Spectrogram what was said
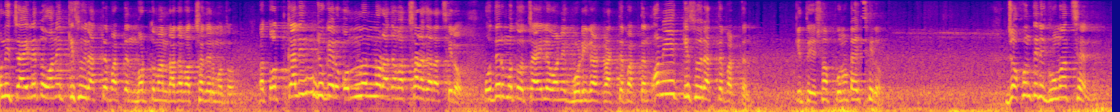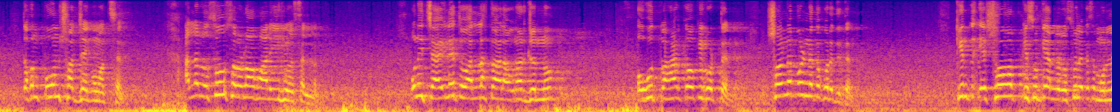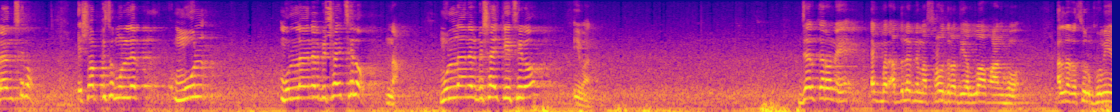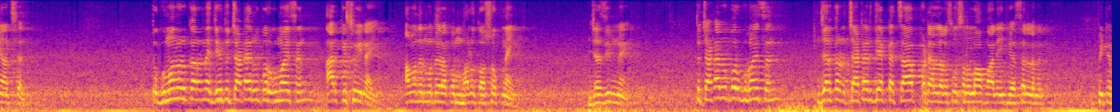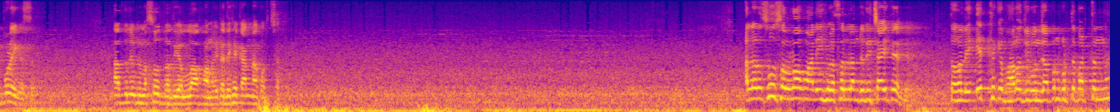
উনি চাইলে তো অনেক কিছুই রাখতে পারতেন বর্তমান রাজা বাচ্চাদের মতো। বা তৎকালীন যুগের অন্যান্য রাজা বাচ্চারা যারা ছিল, ওদের মতো চাইলে অনেক বডিগার্ড রাখতে পারতেন, অনেক কিছুই রাখতে পারতেন। কিন্তু এসব কোনোটাই ছিল। যখন তিনি ঘুমাচ্ছেন, তখন কোন সজ্জায় ঘুমাচ্ছেন? আল্লাহ রসুল সাল্লাহ আলী ওসাল্লাম উনি চাইলে তো আল্লাহ তাআলা ওনার জন্য অহুদ পাহাড়কেও কি করতেন? স্বর্ণ পরিণত করে দিতেন। কিন্তু এসব কিছু কি আল্লাহ রসুলের কাছে মূল্যায়ন ছিল? এসব কিছু মূল্যের মূল মূল্যায়নের বিষয় ছিল? না। মূল্যায়নের বিষয় কি ছিল? ইমান যার কারণে একবার আব্দুল্লাহ মাসউদ আল্লাহ আনহু আল্লাহ রসুল ঘুমিয়ে আছেন। তো ঘুমানোর কারণে যেহেতু চাটাইয়ের উপর ঘুমাইছেন, আর কিছুই নাই। আমাদের মতো এরকম ভালো তশক নাই, জাজিম নেই। তো চাটার উপর ঘুমাইছেন, যার কারণে চাটার যে একটা চাপ, ওটা আল্লাহ রসুল সাল্লাহ আলী আসাল্লামের পিঠে পড়ে গেছে। আব্দুল ইবনে মাসুদ রাদি আল্লাহ এটা দেখে কান্না করছেন আল্লাহ রসুল সাল্লাহ আলী আসাল্লাম যদি চাইতেন, তাহলে এর থেকে ভালো জীবনযাপন করতে পারতেন না,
